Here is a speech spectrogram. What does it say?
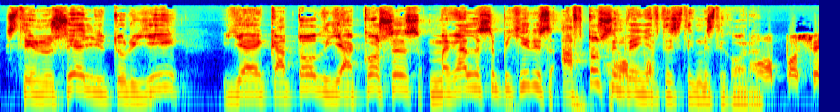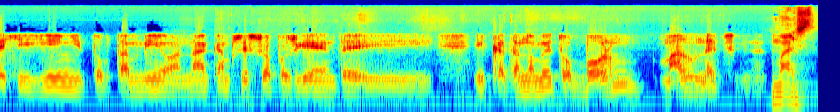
στην ουσία λειτουργεί για 100-200 μεγάλες επιχειρήσεις. Αυτό συμβαίνει αυτή τη στιγμή στη χώρα. Όπως έχει γίνει το Ταμείο Ανάκαμψης, όπως γίνεται η, η κατανομή των πόρων, μάλλον έτσι γίνεται. Μάλιστα.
